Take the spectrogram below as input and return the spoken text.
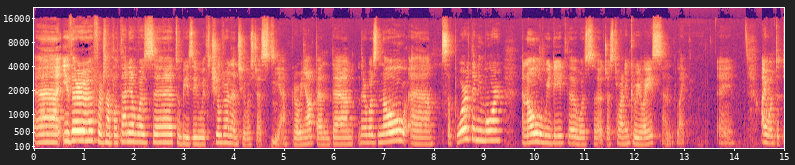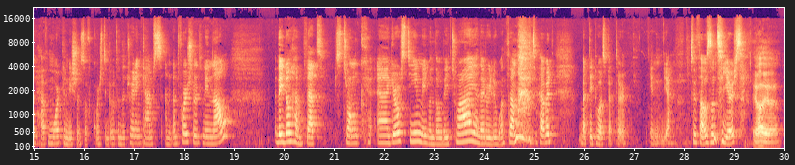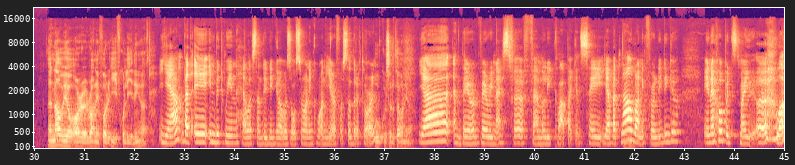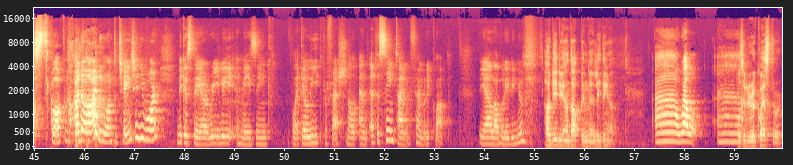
uh, either, for example, Tanya was uh, too busy with children and she was just yeah growing up, and um, there was no uh, support anymore. And all we did uh, was uh, just running relays and like. Uh, I wanted to have more conditions, of course, to go to the training camps, and unfortunately now they don't have that strong uh, girls team, even though they try, and I really want them to have it. But it was better in yeah 2000 years. Yeah, yeah. yeah. And now you are running for IFK Lidingö, Yeah, but uh, in between Hellas and Lidingö, I was also running one year for Södertörn. OK Södertörn. Yeah, and they are very nice uh, family club, I can say. Yeah, but now I'm running for Lidingö, and I hope it's my uh, last club. I don't, I don't want to change anymore because they are really amazing, like elite professional, and at the same time family club. Yeah, I love Lidingö. How did you end up in uh, Lidingö? Uh, well, uh, Was it a request or?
